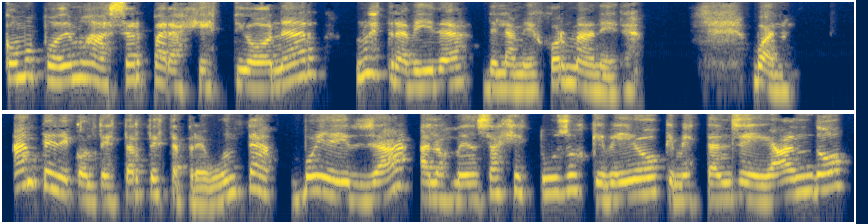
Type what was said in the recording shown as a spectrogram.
¿Cómo podemos hacer para gestionar nuestra vida de la mejor manera? Bueno, antes de contestarte esta pregunta, voy a ir ya a los mensajes tuyos que veo que me están llegando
